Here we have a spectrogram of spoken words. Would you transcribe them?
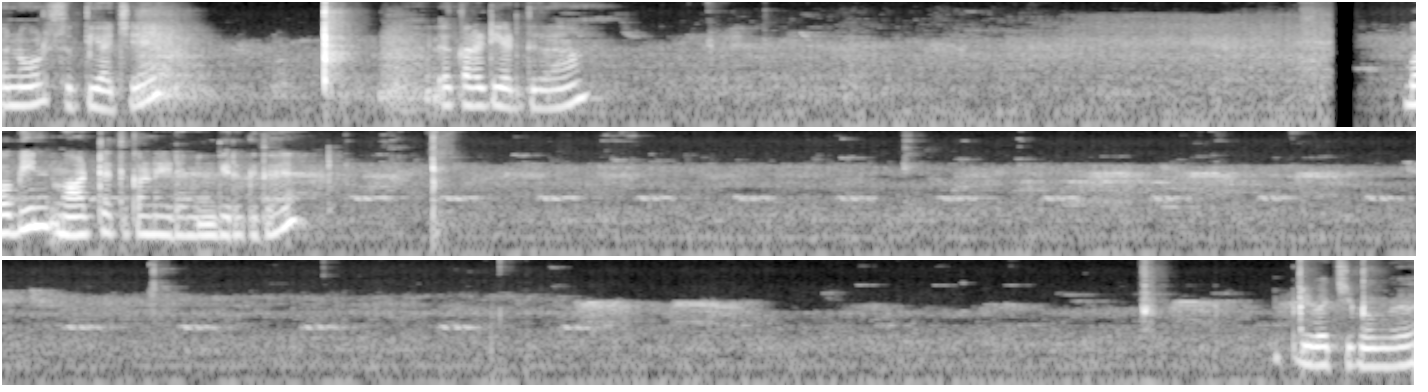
இப்போ நூல் சுற்றியாச்சு இதை கலட்டி எடுத்துக்கலாம். பொபின் மாற்றத்துக்கான இடம் இங்கே இருக்குது. இப்படி வச்சுக்கோங்க.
